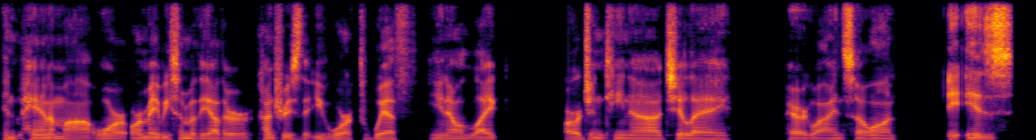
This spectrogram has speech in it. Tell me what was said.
in Panama or or maybe some of the other countries that you worked with, you know, like Argentina, Chile, Paraguay, and so on. It is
